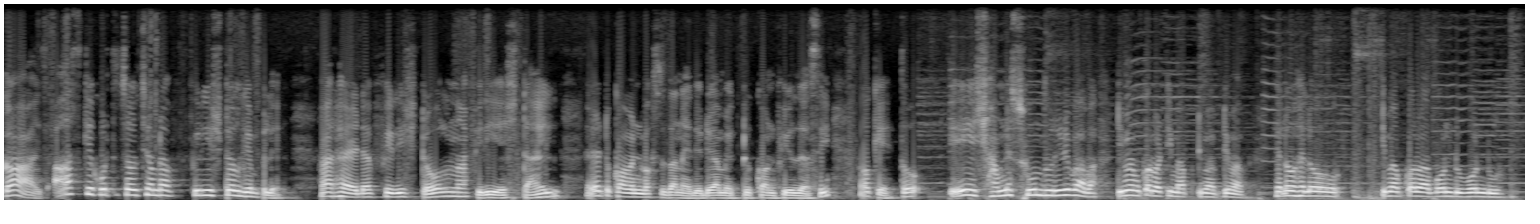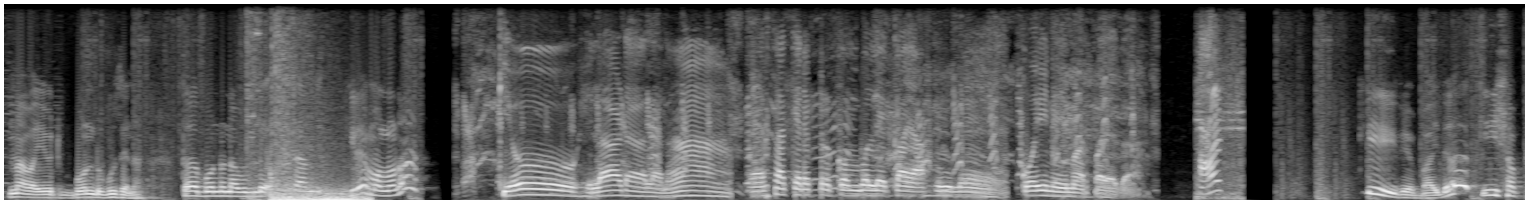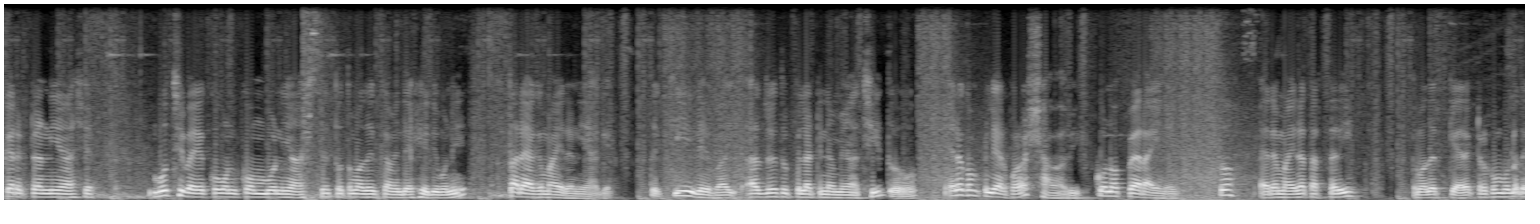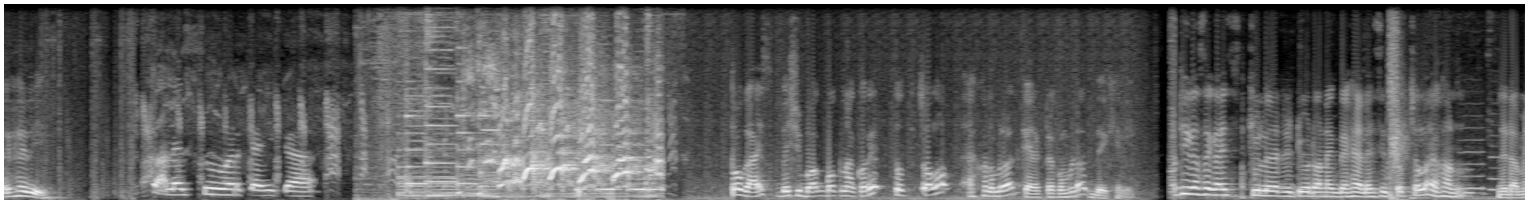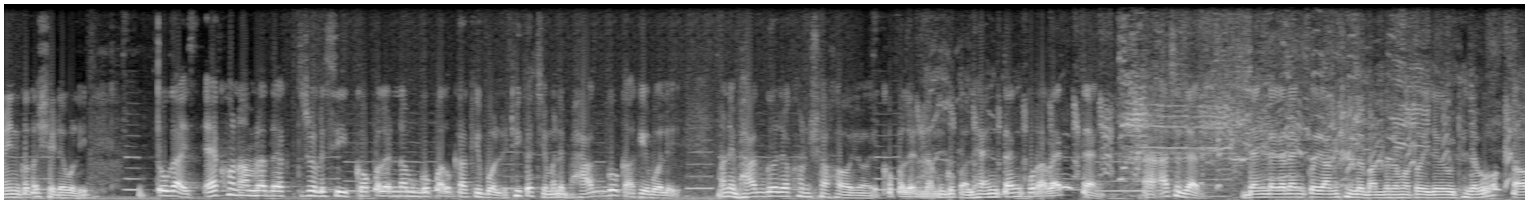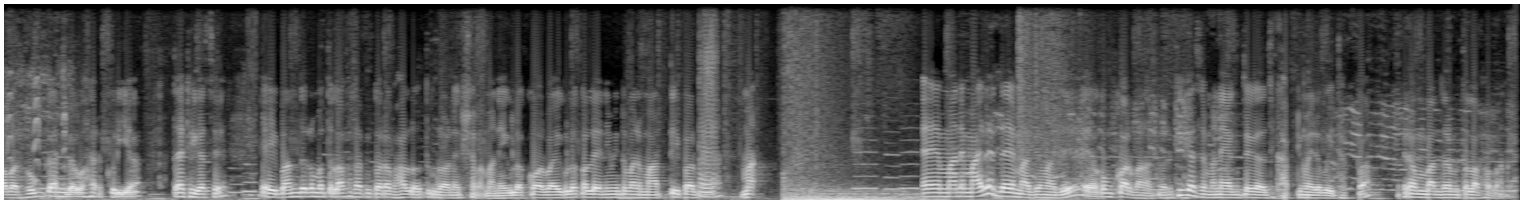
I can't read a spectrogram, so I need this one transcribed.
গাইজ আজকে করতে চলছে আমরা ফ্রি স্টল গেম প্লে আর হ্যাঁ এটা ফ্রি স্টল না ফ্রি স্টাইল এটা একটু কমেন্ট বক্সে জানাই দিও আমি একটু কনফিউজ আছি ওকে তো এই সামনে সুন্দরী রে বাবা টিম আপ করবা team up team up team up hello hello team up করবা বন্ডু বন্ডু না ভাই ওটা বন্ডু বুঝে না তা বন্ডু না বুঝলে কিরে মরলো না क्यों हिला डाला ना ऐसा कैरेक्टर कॉम्बो लेकर आया हूँ मैं कोई नहीं मार पाएगा কি রে ভাই দা কি সব ক্যারেক্টার নিয়ে আসে? বুঝছি ভাই কোন কম্বো নিয়ে আসছে তো তোমাদেরকে আমি দেখিয়ে দিব নি তার আগে মায়েরা নিয়ে আগে। তো কি রে ভাই আর যেহেতু প্লাটিনামে আছি তো এরকম প্লেয়ার পড়া স্বাভাবিক কোনো প্যারাই নেই। তো আরে মাইরা তাড়াতাড়ি তোমাদের ক্যারেক্টার কম্বোটা দেখাই দিই। তাহলে সুয়ার কাইকা তো গাইস বেশি বক বক না করে তো চলো এখন আমরা ক্যারেক্টার কম্বোটা দেখে নিই। ঠিক আছে গাইস চুলের অ্যাটিটিউড অনেক দেখা এলাইছি তো চলো এখন যেটা মেইন কথা সেটা বলি। তো গাইস এখন আমরা দেখতে চলেছি কপালের নাম গোপাল কাকে বলে, ঠিক আছে? মানে ভাগ্য কাকে বলে? মানে ভাগ্য যখন সহায় হয়, কপালের নাম গোপাল। হ্যাং ট্যাং পোড়া ব্যাগ ট্যাং আচ্ছা যাক ড্যাং ড্যাঙ্গা ড্যাং করে আমি সুন্দর বান্দরের মতো এই জায়গায় উঠে যাব। তাও আবার হুক গান ব্যবহার করিয়া। তাই ঠিক আছে, এই বান্দরের মতো লাফালাফি করা ভালো, তোমরা অনেক সময় মানে এগুলো করবা, এগুলো করলে এনিমি তোমার মারতেই পারবে না। মানে মাইরে দেয় মাঝে মাঝে, এরকম করবা না ঠিক আছে? মানে এক জায়গায় খাপটি মাইরে বই থাকবা, এরকম বান্দরের মতো লাফাবা না।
